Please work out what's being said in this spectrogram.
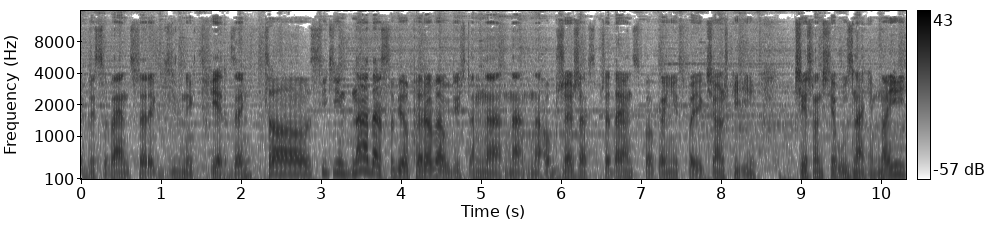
y, wysuwając szereg dziwnych twierdzeń, to Sitchin nadal sobie operował gdzieś tam na, na, na obrzeżach, sprzedając spokojnie swoje książki i ciesząc się uznaniem. No i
